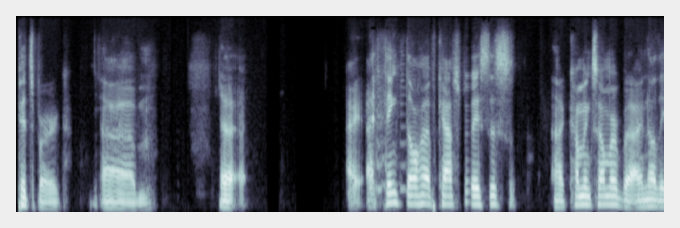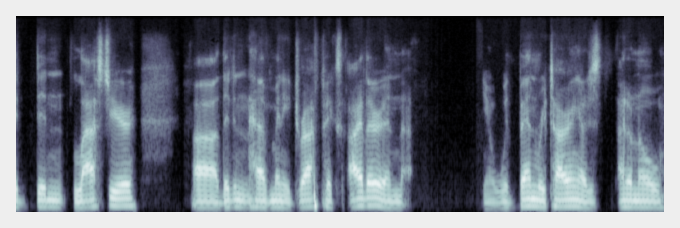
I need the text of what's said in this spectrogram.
Pittsburgh. Um, uh, I, I think they'll have cap space this uh, coming summer, but I know they didn't last year. Uh, they didn't have many draft picks either, and you know, with Ben retiring, I just I don't know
